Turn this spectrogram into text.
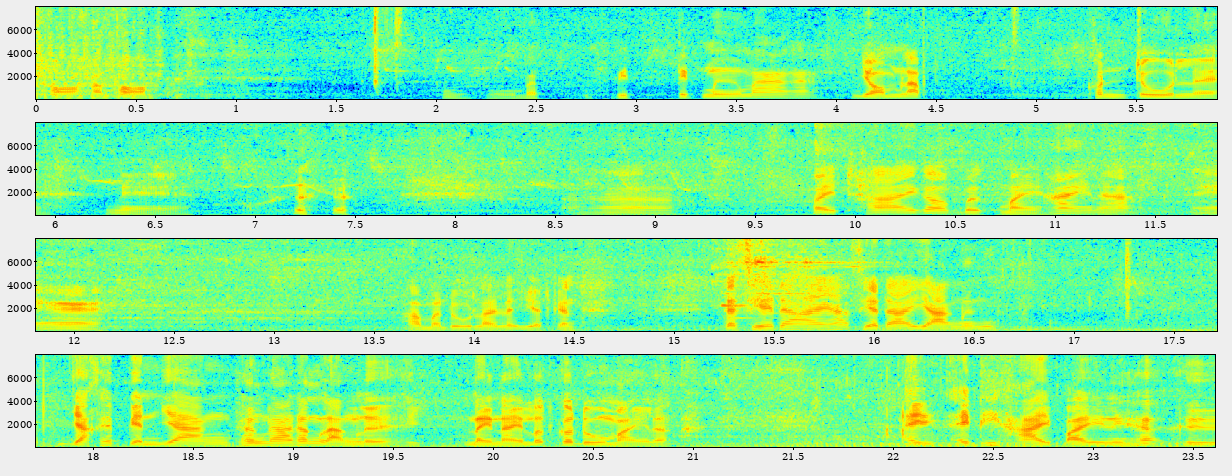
พ อครับพอโอ้โหแบบปิดติดมือมากฮะยอมรับคนจูนเลยแหมอ่าไฟท้ายก็เบิกใหม่ให้นะฮะแหมพามาดูรายละเอียดกัน แต่เสียดายฮะเสียดายอย่างหนึ่งอยากให้เปลี่ยนยางทั้งหน้าทั้งหลังเลยไหนๆรถก็ดูใหม่แล้วไอ้ไอ้ที่หายไปเนี่ยฮะคือ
